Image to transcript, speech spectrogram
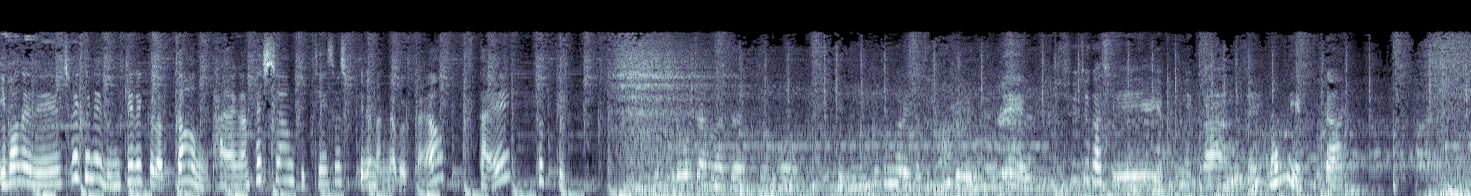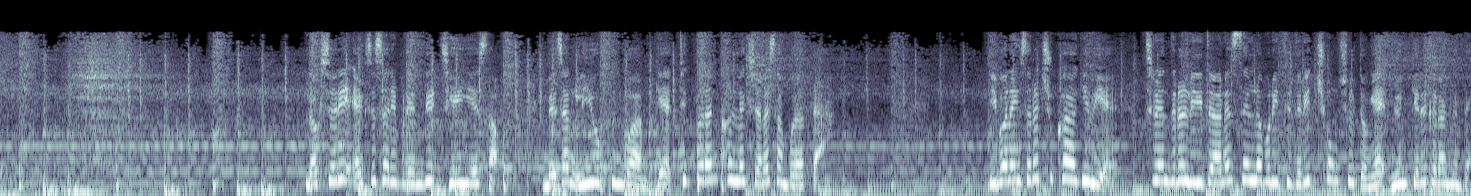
이번에는 최근에 눈길을 끌었던 다양한 패션 뷰티 소식들을 만나볼까요? 스타일 토픽. 들어오자마자 또 이렇게 눈이 흐릿머릿해서 보고 있는데 슈즈가 제일 예쁘니까 네, 너무 예쁘다. 럭셔리 액세서리 브랜드 제이에서 매장 reopen과 함께 특별한 컬렉션을 선보였다. 이번 행사를 축하하기 위해 트렌드를 리드하는 셀러브리티들이 총출동해 눈길을 끌었는데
